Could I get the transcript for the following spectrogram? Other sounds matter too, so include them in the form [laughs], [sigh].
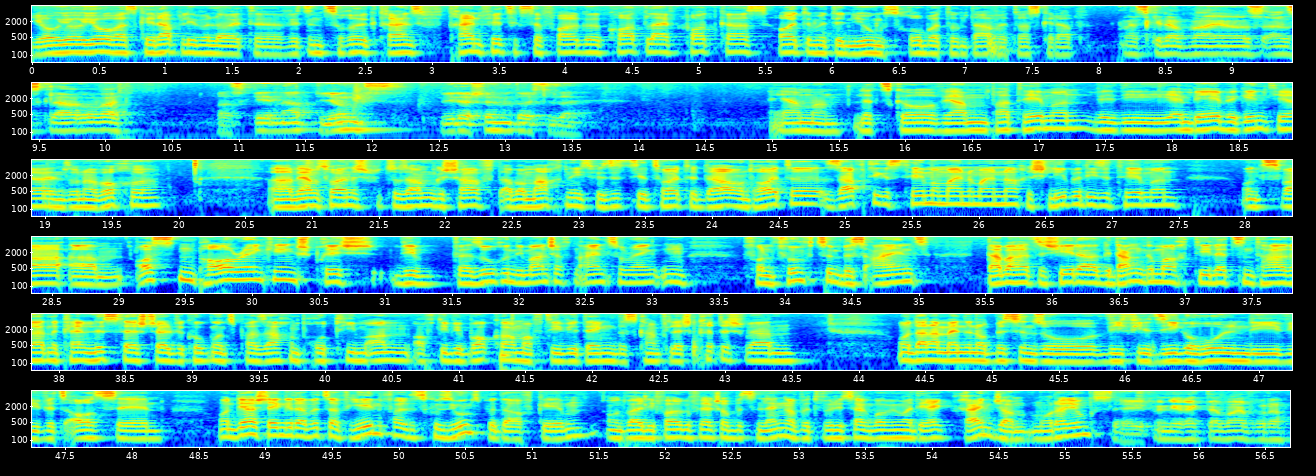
Jo, jo, jo, was geht ab, liebe Leute? Wir sind zurück. 43. Folge Court Life Podcast. Heute mit den Jungs Robert und David. Was geht ab? Was geht ab, Marius? Alles klar, Robert? Was geht ab, Jungs? Wieder schön mit euch zu sein. Ja, Mann, let's go. Wir haben ein paar Themen. Die NBA beginnt ja in so einer Woche. Äh, wir haben es vorher nicht zusammen geschafft, aber macht nichts. Wir sitzen jetzt heute da und heute saftiges Thema, meiner Meinung nach. Ich liebe diese Themen. Und zwar ähm, Osten Power Ranking, sprich, wir versuchen die Mannschaften einzuranken von 15 bis 1. Dabei hat sich jeder Gedanken gemacht die letzten Tage, hat eine kleine Liste erstellt. Wir gucken uns ein paar Sachen pro Team an, auf die wir Bock haben, auf die wir denken, das kann vielleicht kritisch werden. Und dann am Ende noch ein bisschen so, wie viel Siege holen die, wie wird es aussehen. Und ja, ich denke, da wird es auf jeden Fall Diskussionsbedarf geben. Und weil die Folge vielleicht auch ein bisschen länger wird, würde ich sagen, wollen wir mal direkt reinjumpen, oder Jungs? Ich bin direkt dabei, Bruder.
